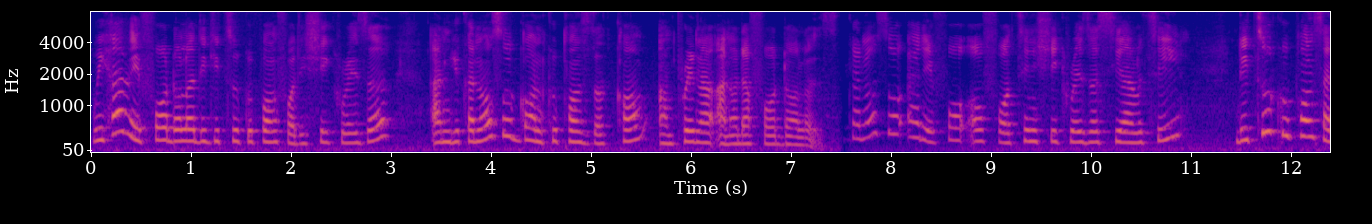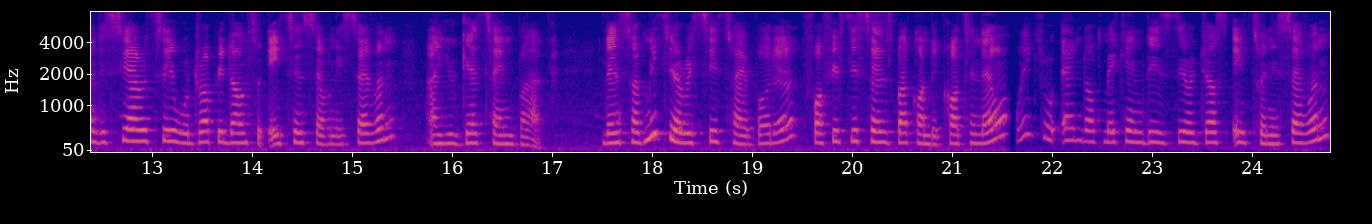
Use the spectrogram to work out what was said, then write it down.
We have a $4 digital coupon for the Schick razor and you can also go on coupons.com and print out another $4. You can also add a 4 off 14 Schick Razor CRT. The two coupons and the CRT will drop it down to 1877 and you get 10 back. Then submit your receipt to Ibotta for 50 cents back on the Cottonelle, which will end up making this deal just 827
